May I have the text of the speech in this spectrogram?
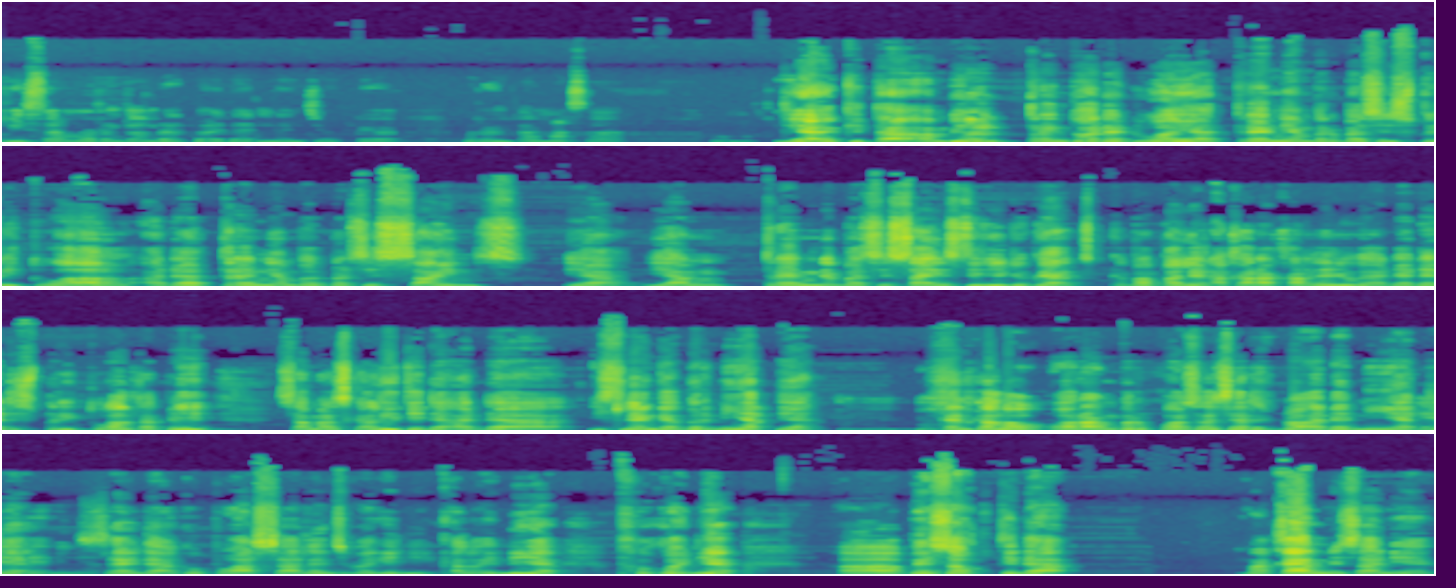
bisa menurunkan berat badan dan juga menurunkan masa lemak? Ya kita ambil tren itu ada dua ya, tren yang berbasis spiritual, ada tren yang berbasis sains. Ya, yang tren berbasis sains ini juga Bapak lihat akar-akarnya juga ada dari spiritual tapi sama sekali tidak ada istilahnya nggak berniat ya. Kan kalau orang berpuasa secara spiritual ada niat iya, ya, ya. saya nggak aku puasa dan sebagainya. Kalau ini ya pokoknya uh, besok tidak makan misalnya.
